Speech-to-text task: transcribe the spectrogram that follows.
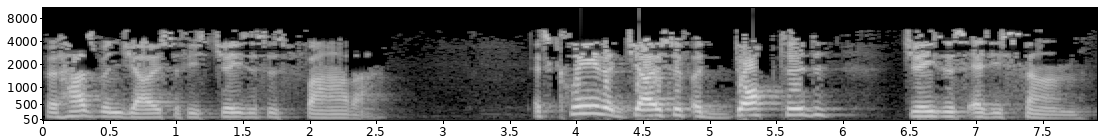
her husband Joseph is Jesus' father. It's clear that Joseph adopted Jesus as his son.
